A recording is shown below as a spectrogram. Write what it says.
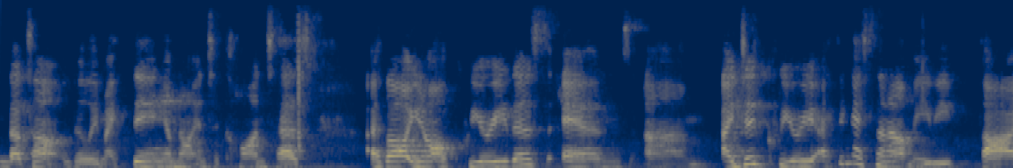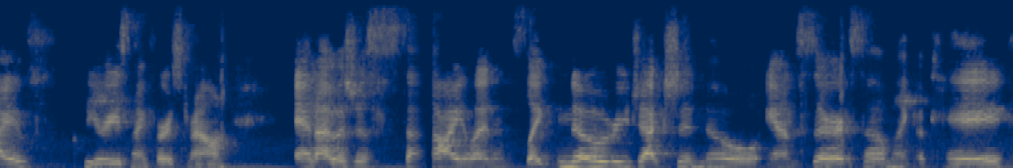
that's not really my thing. I'm not into contests. I thought, you know, I'll query this. And um, I did query, I think I sent out maybe five queries my first round. And I was just silence, like no rejection, no answer. So I'm like, okay.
